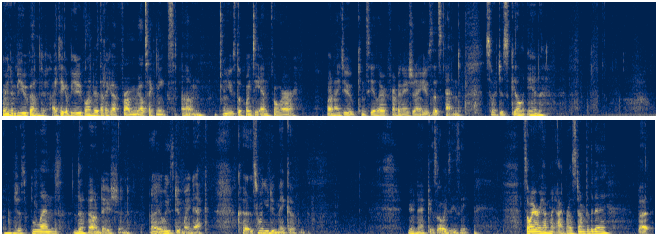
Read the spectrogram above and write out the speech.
random beauty blender. I take a beauty blender that I got from Real Techniques. Um, I use the pointy end for when I do concealer for foundation. I use this end. So I just go in and just blend the foundation. I always do my neck because when you do makeup, your neck is always easy. So I already have my eyebrows done for the day, but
